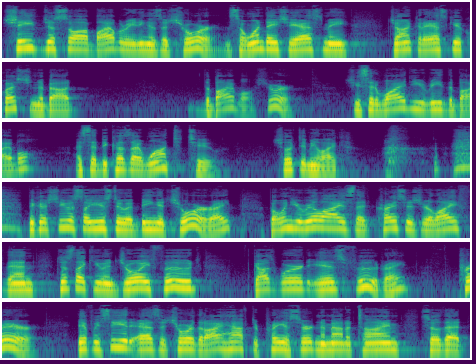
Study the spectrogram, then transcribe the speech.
She just saw Bible reading as a chore. And so one day she asked me, John, could I ask you a question about the Bible? Sure. She said, Why do you read the Bible? I said, Because I want to. She looked at me like, because she was so used to it being a chore, right? But when you realize that Christ is your life, then just like you enjoy food, God's word is food, right? Prayer. If we see it as a chore that I have to pray a certain amount of time so that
